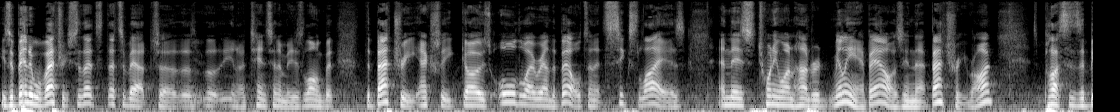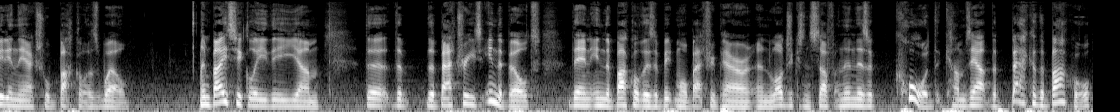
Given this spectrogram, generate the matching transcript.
is a bendable battery. So that's that's about uh, the, the, you know 10 centimeters long, but the battery actually goes all the way around the belt, and it's six layers, and there's 2100 milliamp hours in that battery, right? Plus, there's a bit in the actual buckle as well. And basically, the um, the, the the batteries in the belt, then in the buckle, there's a bit more battery power and logic and stuff, and then there's a cord that comes out the back of the buckle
